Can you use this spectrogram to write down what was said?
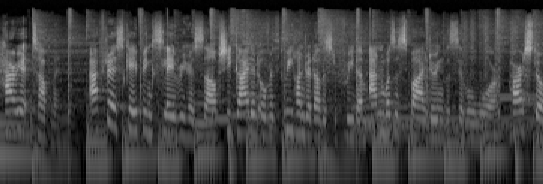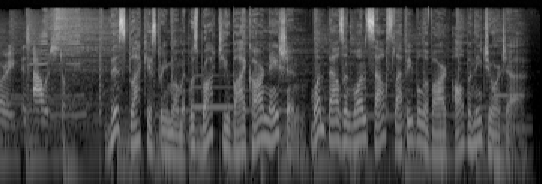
Harriet Tubman. After escaping slavery herself, she guided over 300 others to freedom and was a spy during the Civil War. Her story is our story. This Black History Moment was brought to you by Car Nation, 1001 South Slappey Boulevard, Albany, Georgia.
